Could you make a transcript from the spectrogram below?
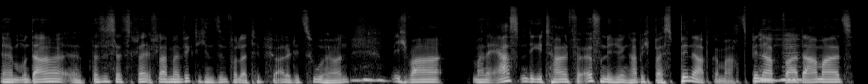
ähm, und da, äh, das ist jetzt vielleicht, vielleicht mal wirklich ein sinnvoller Tipp für alle, die zuhören. Mhm. Ich war, meine ersten digitalen Veröffentlichungen habe ich bei SpinUp gemacht. SpinUp Mhm. war damals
